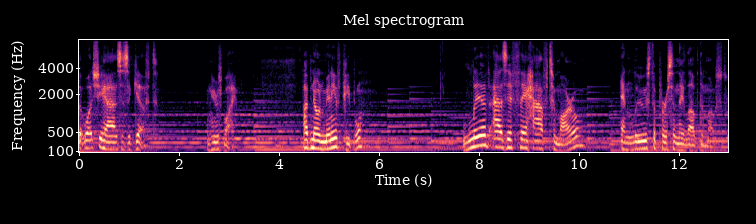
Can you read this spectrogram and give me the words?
that what she has is a gift. And here's why I've known many of people live as if they have tomorrow and lose the person they love the most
